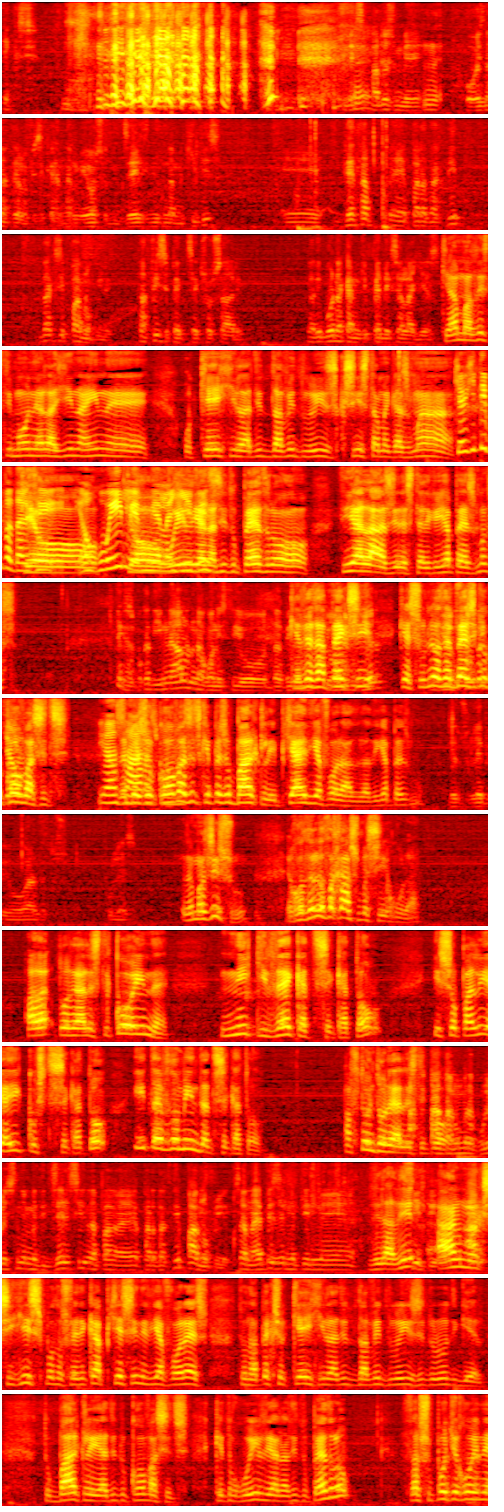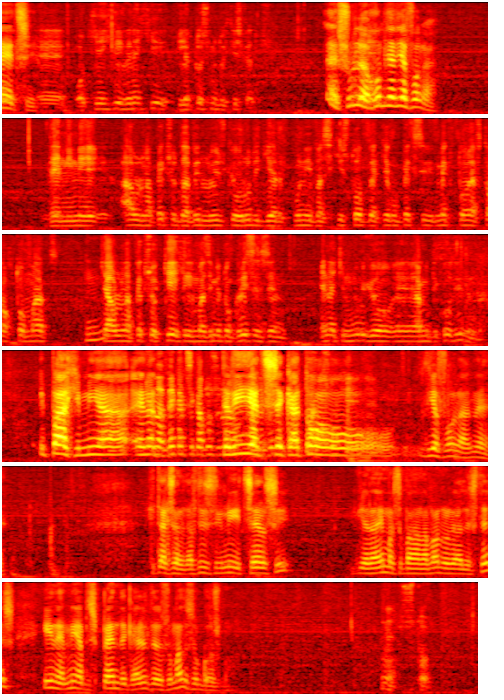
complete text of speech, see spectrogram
Έξι. Πάντως Ναι. χωρίς να θέλω φυσικά να μειώσω την Τζέλση τη δυναμική της, ε, δεν θα ε, παραταχθεί εντάξει, πάνοπλη. Θα αφήσει παίκτης έξω ο Σάρι. Δηλαδή μπορεί να κάνει και πέντε έξι αλλαγές. Και άμα δεις τη μόνη αλλαγή να είναι ο Κέιχιλ αντί του Νταβίτ Λουίζ, ξύστα με κασμά. Και όχι τίποτα. και έτσι. ο, Ο και Βίλιαμ η ο αλλαγή Willian της. αντί του Πέδρο. Τι αλλάζει, ρε Στέργιο, για πες μας. Δεν θα σα πω κάτι, είναι άλλο να αγωνιστεί ο Νταβίδ. Και δεν θα παίξει. Και σου λέω δεν Δύο παίζει και ο στόπερ και άλλο. Κόβασιτς. Για Δεν Σάρα, παίζει ο ας πούμε. Κόβασιτ και παίζει ο Μπάρκλι. Ποια είναι η διαφορά δηλαδή, για πες μου. Δεν τους βλέπει ο άντρας που λες. Δεν μαζί σου. Εγώ δεν λέω θα χάσουμε σίγουρα. Αλλά το ρεαλιστικό είναι νίκη 10%, ισοπαλία 20% ή τα 70%. Αυτό είναι το Αυτά ρεαλιστικό. τα νούμερα που λες είναι με την Chelsea να πα- ε, παραταχθεί πάνω πλή. Σαν να έπαιζε με την. ε, Δηλαδή, City. αν μου Α. εξηγήσεις ποδοσφαιρικά ποιες είναι οι διαφορές του να παίξει ο Κέιχιλ αντί του Νταβίτ Λουίζ ή του Ρούντιγκερ, του Μπάρκλεϊ αντί του Κόβασιτ και του Βουίλιαν αντί του Πέδρο, θα σου πω κι εγώ είναι έτσι. Ε, ο Κέχιλ δεν έχει λεπτό συμμετοχής φέτος. Ε, σου λέω εγώ μια διαφορά. Δεν είναι άλλο να παίξει ο Νταβίτ Λουίζ και ο Ρούντιγκερ που είναι οι βασικοί στόπερ και έχουν παίξει μέχρι τώρα 7-8 μάτς Μμ. και άλλο να παίξει ο Κέχιλ μαζί με τον Κρίστενσεν ένα καινούριο ε, αμυντικό δίδυμα. Υπάρχει μια, ένα Ένα 10% σου λέω, 3% αν δεν- οκ, ναι. διαφορά, ναι. Κοιτάξτε, αυτή τη στιγμή η Chelsea, για να είμαστε παραλαμβάνω ρεαλιστές, είναι μία από τις πέντε καλύτερες ομάδες στον κόσμο. Ναι, σωστό.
